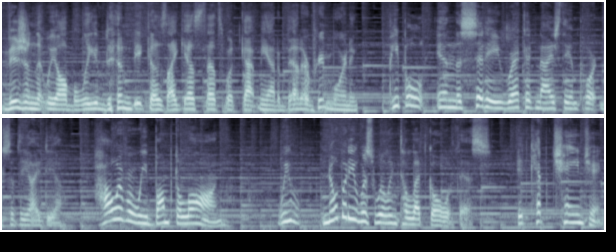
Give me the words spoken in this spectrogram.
vision that we all believed in because I guess that's what got me out of bed every morning. People in the city recognized the importance of the idea. However we bumped along, we, nobody was willing to let go of this. It kept changing.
